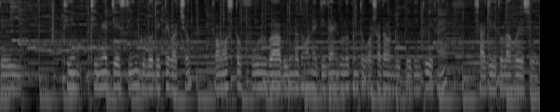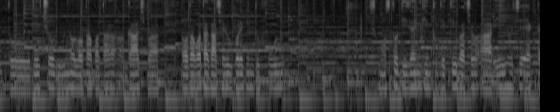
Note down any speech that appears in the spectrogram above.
যেই থিম থিমের যে সিনগুলো দেখতে পাচ্ছ সমস্ত ফুল বা বিভিন্ন ধরনের ডিজাইনগুলো কিন্তু অসাধারণ রূপে কিন্তু এখানে সাজিয়ে তোলা হয়েছে। তো দেখছ বিভিন্ন লতা পাতা গাছ বা লতা পাতা গাছের উপরে কিন্তু ফুল সমস্ত ডিজাইন কিন্তু দেখতেই পাচ্ছ। আর এই হচ্ছে একটা,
